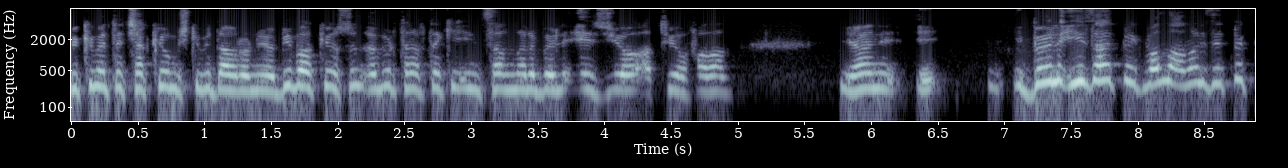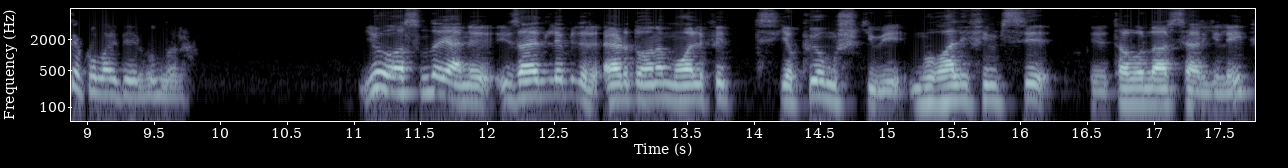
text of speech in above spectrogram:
hükümete çakıyormuş gibi davranıyor. Bir bakıyorsun öbür taraftaki insanları böyle eziyor, atıyor falan. Yani e, böyle izah etmek, vallahi analiz etmek de kolay değil bunları. Yo aslında yani izah edilebilir. Erdoğan'a muhalefet yapıyormuş gibi muhalifimsi e, tavırlar sergileyip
